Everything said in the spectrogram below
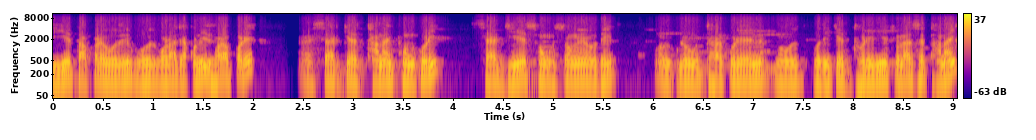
দিয়ে তারপরে ওদের ওরা যখনই ধরা পড়ে স্যারকে থানায় ফোন করি। স্যার যেয়ে সঙ্গে সঙ্গে ওদের ওগুলো উদ্ধার করে ওদিকে ধরে নিয়ে চলে আসে থানায়।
